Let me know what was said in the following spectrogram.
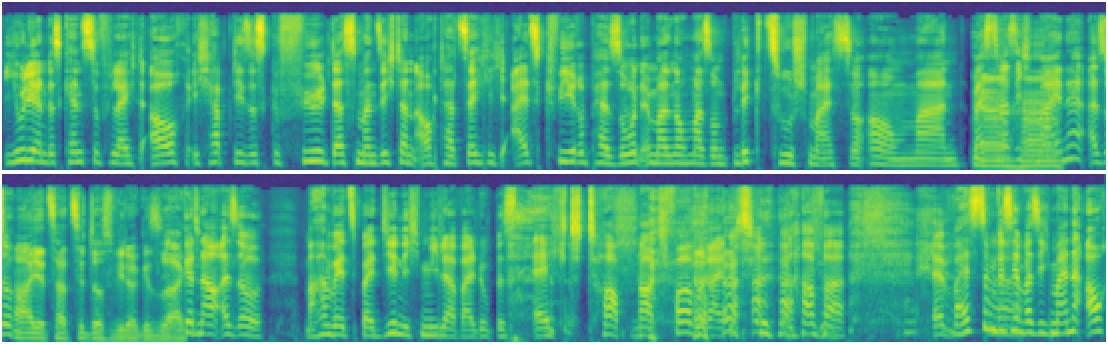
Ja, Julian, das kennst du vielleicht auch. Ich habe dieses Gefühl, dass man sich dann auch tatsächlich als queere Person immer nochmal so einen Blick zuschmeißt. So, oh Mann. Weißt Aha. du, was ich meine? Also, ah, jetzt hat sie das wieder gesagt. Genau, also machen wir jetzt bei dir nicht, Mila, weil du bist echt top-notch vorbereitet. Aber äh, weißt du ein bisschen, was ich meine? Auch,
